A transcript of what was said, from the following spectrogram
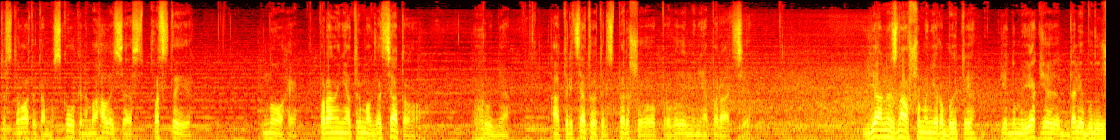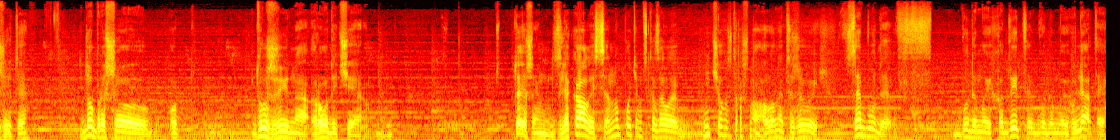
доставати там осколки, намагалися спасти ноги. Поранення отримав 20 грудня, а 30-31 провели мені операцію. Я не знав, що мені робити. Я думаю, як я далі буду жити. Добре, що от дружина, родичі теж злякалися, ну потім сказали, нічого страшного, головне ти живий. Все буде. Будемо і ходити, будемо і гуляти.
